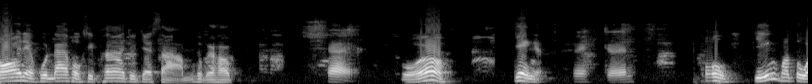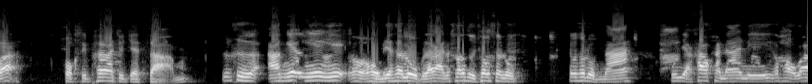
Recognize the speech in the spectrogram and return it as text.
ร้อยเนี่ยคุณได้หกสิบห้าจุดเจ็ดสามถูกไหมครับใช่โอ้เก่งอะ เฮ้ยเกิน โอ้จริงพอตัวหกสิบห้าจุดเจ็ดสาม ก็คืออันนี้อันนี้อันนี้โอ้ผมจะสรุปแล้วกันเข้าสู่ช่วงสรุป ช่วงสรุปนะ คุณอยากเข้าคณะนี้ก็เพราะว่า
